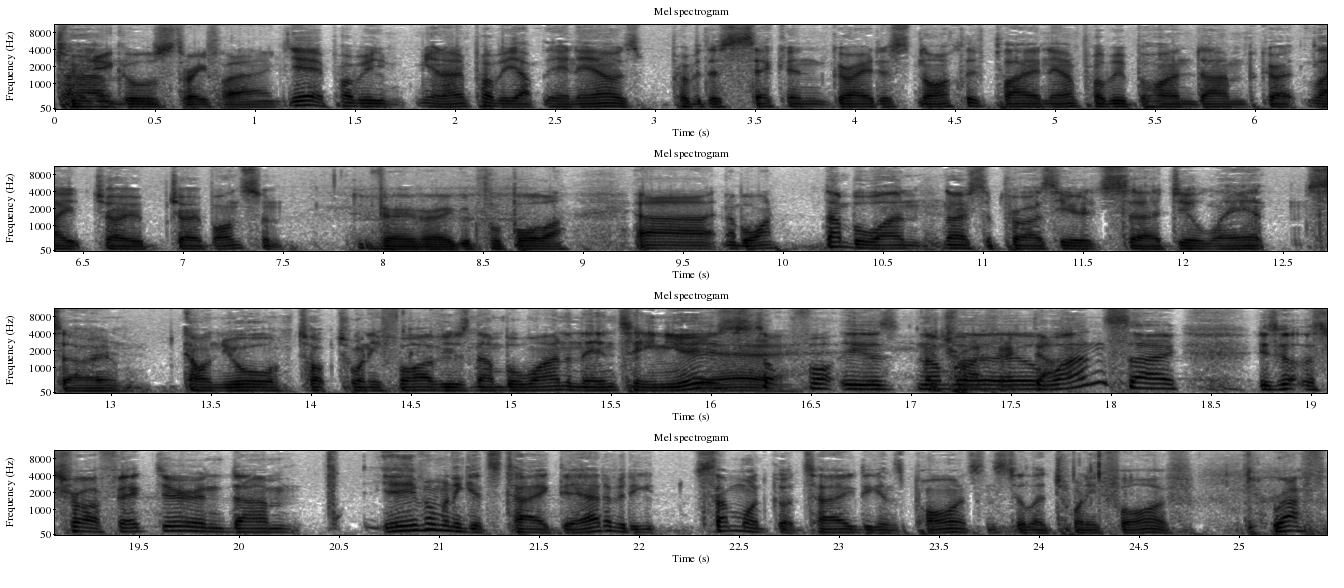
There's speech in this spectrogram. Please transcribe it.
Two Um, Nichols, three flags. Yeah, probably you know probably up there now. Is probably the second greatest Nightcliff player now, probably behind um, late Joe Joe Bonson. Very, very good footballer. Uh, number one. Number one, no surprise here, it's uh, Dill Lant. So on your top 25, he was number one, and the NT News Yeah. top four, he was number one. So he's got this trifecta, and um, yeah, even when he gets tagged out of it, he somewhat got tagged against Pints and still had 25. Raph,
